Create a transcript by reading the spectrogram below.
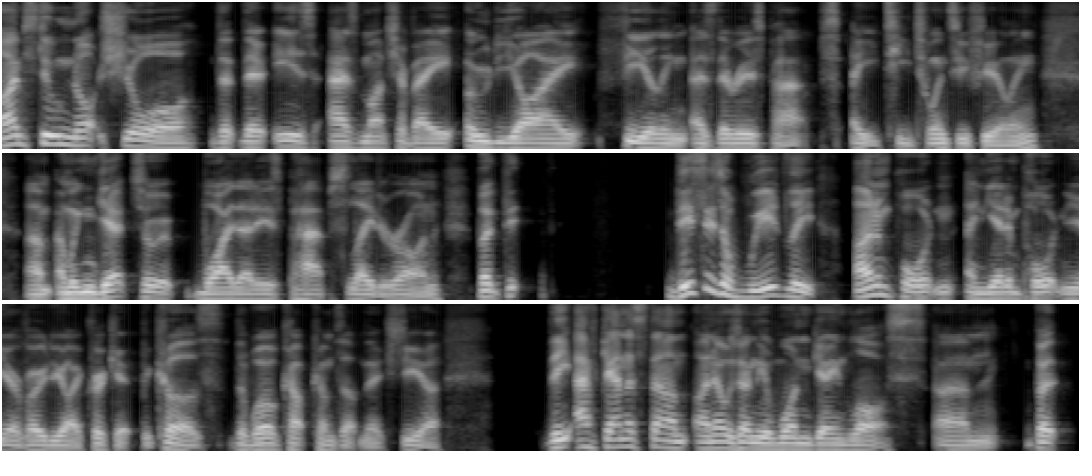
I'm still not sure that there is as much of a ODI feeling as there is perhaps a T20 feeling, um, and we can get to why that is perhaps later on. But th- this is a weirdly unimportant and yet important year of ODI cricket because the World Cup comes up next year. The Afghanistan, I know, was only a one-game loss, um, but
